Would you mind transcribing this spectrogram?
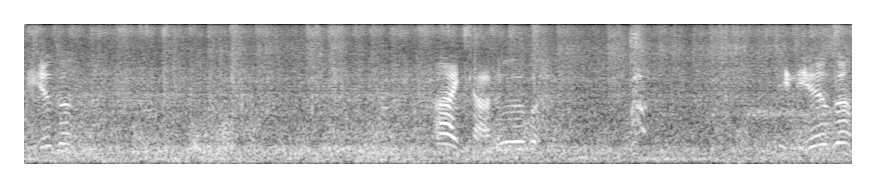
Beleza. Ai, caramba. Beleza.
